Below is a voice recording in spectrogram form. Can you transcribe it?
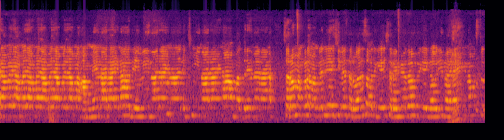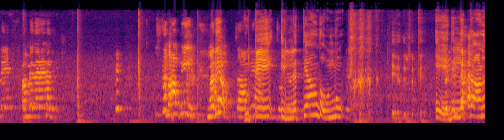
രാമ രാമ രാമ രാമ രാമ രാമ. അമ്മേ നാരായണ ദേവി നാരായണ ലക്ഷ്മി നാരായണ ഭദ്രേ നാരായണ. സർവമംഗള മംഗല്യേ ശിവ സർവാദ സാധികേ ശരണ്യതാ ഗൗരി നാരായണി നമസ്തുതേ. അമ്മേ നാരായണ കുട്ടി ഇല്ലത്യാന്ന് തോന്നുന്നു. ഏതില്ലത്താണ്?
